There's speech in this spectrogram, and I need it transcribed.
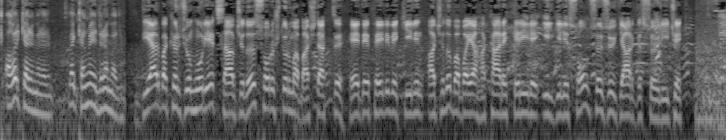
ağır kelimelerim. Ben kendime yediremedim. Diyarbakır Cumhuriyet Savcılığı soruşturma başlattı. HDP'li vekilin acılı babaya hakaretleriyle ilgili son sözü yargı söyleyecek. Siz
